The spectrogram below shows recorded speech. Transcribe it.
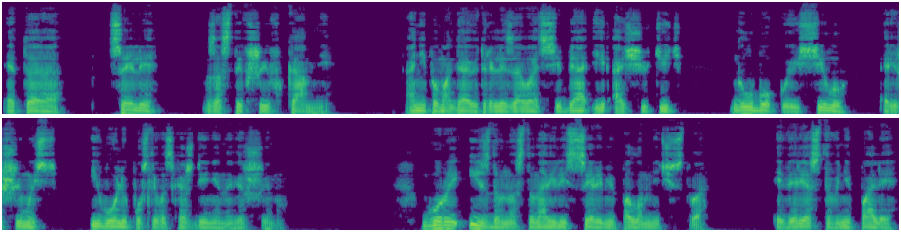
Это цели, застывшие в камне. Они помогают реализовать себя и ощутить глубокую силу, решимость и волю после восхождения на вершину. Горы издавна становились целями паломничества. Эверест в Непале,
